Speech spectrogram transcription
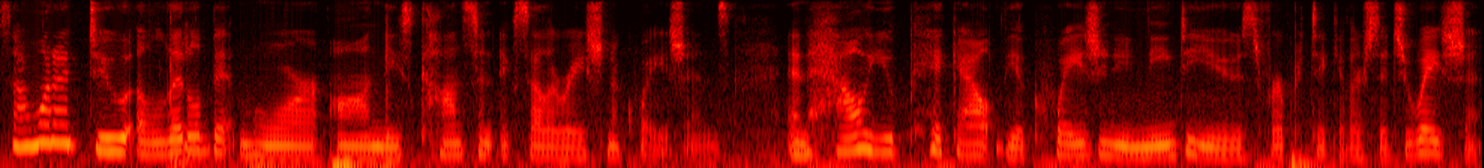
So I want to do a little bit more on these constant acceleration equations and how you pick out the equation you need to use for a particular situation.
